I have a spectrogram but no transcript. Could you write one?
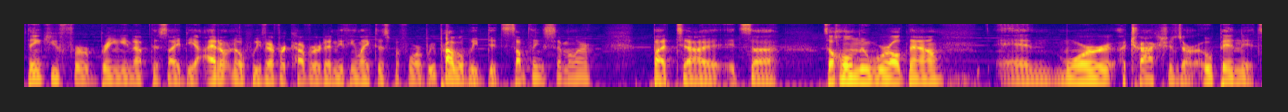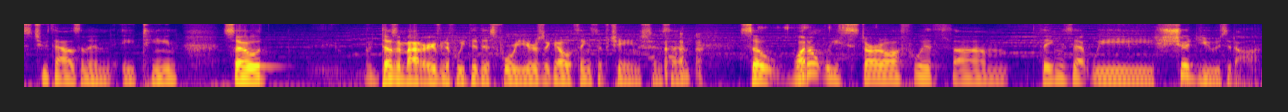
thank you for bringing up this idea. I don't know if we've ever covered anything like this before. We probably did something similar, but uh, it's a it's a whole new world now, and more attractions are open. It's 2018, so it doesn't matter. Even if we did this four years ago, things have changed since then. so, why don't we start off with um, things that we should use it on?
